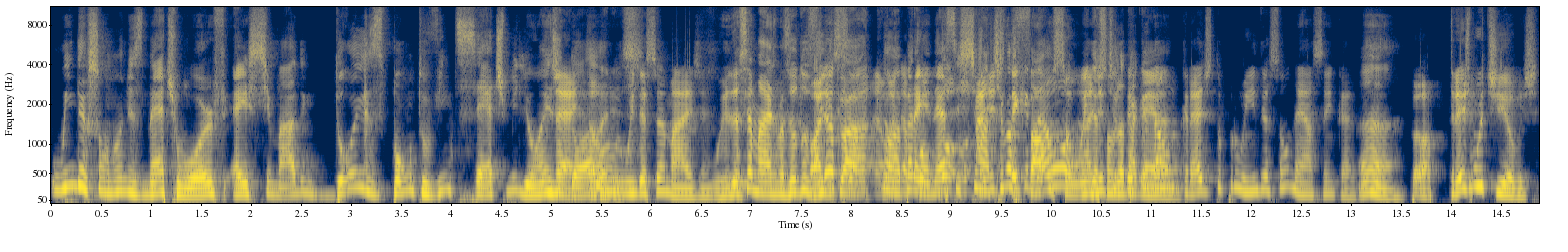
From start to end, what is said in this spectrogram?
O Whindersson Nunes net worth é estimado em 2,27 milhões de É, dólares. então o Whindersson é mais, hein? O Whindersson é mais, mas eu duvido Olha que só. o- Não, olha, peraí, pô, nessa a estimativa gente falsa, um- o Whindersson a gente já tá tem que dar ganhando. um crédito pro Whindersson nessa, hein, cara. Ah, Ó, três motivos.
